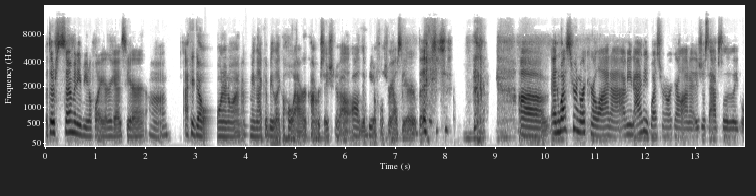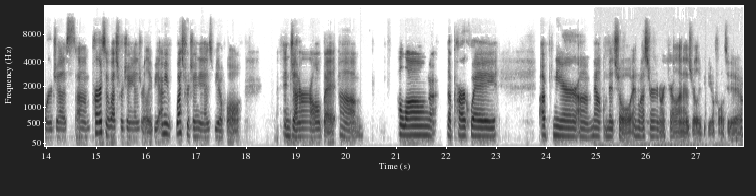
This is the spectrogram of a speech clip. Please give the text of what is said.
but there's so many beautiful areas here. Um, I could go on and on. I mean, that could be like a whole hour conversation about all the beautiful trails here, but um, and Western North Carolina. I mean, I think Western North Carolina is just absolutely gorgeous. Um, parts of West Virginia is really beautiful. I mean, West Virginia is beautiful in general, but um, along the Parkway up near um, Mount Mitchell in Western North Carolina is really beautiful too.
